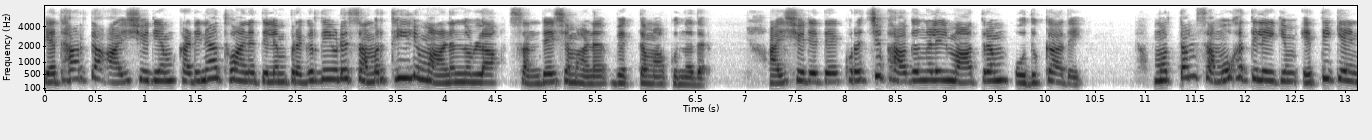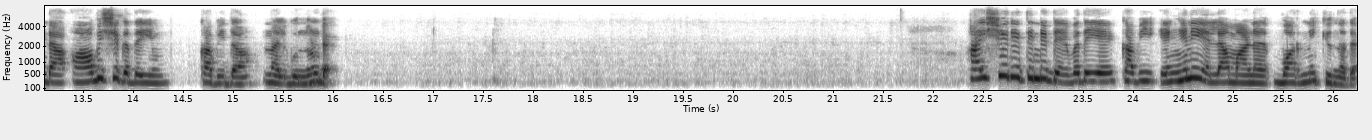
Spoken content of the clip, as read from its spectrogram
യഥാർത്ഥ ഐശ്വര്യം കഠിനാധ്വാനത്തിലും പ്രകൃതിയുടെ സമൃദ്ധിയിലുമാണെന്നുള്ള സന്ദേശമാണ് വ്യക്തമാക്കുന്നത്. ഐശ്വര്യത്തെ കുറച്ച് ഭാഗങ്ങളിൽ മാത്രം ഒതുക്കാതെ മൊത്തം സമൂഹത്തിലേക്കും എത്തിക്കേണ്ട ആവശ്യകതയും കവിത നൽകുന്നുണ്ട്. ഐശ്വര്യത്തിന്റെ ദേവതയെ കവി എങ്ങനെയെല്ലാമാണ് വർണിക്കുന്നത്?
